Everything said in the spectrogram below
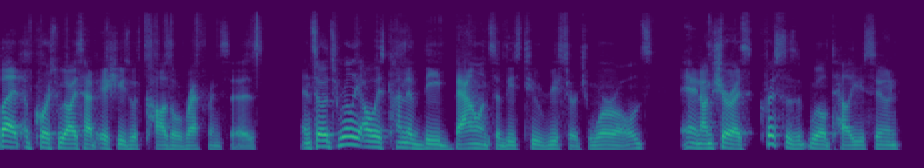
But of course, we always have issues with causal references. And so it's really always kind of the balance of these two research worlds. And I'm sure, as Chris will tell you soon,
